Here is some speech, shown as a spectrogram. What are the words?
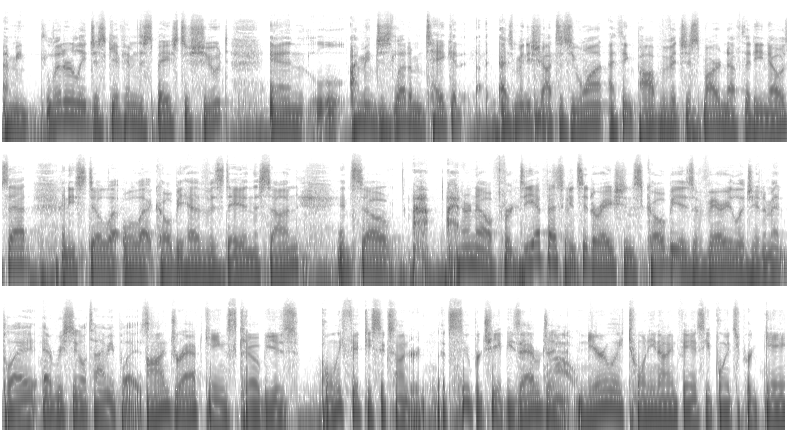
I mean, literally, just give him the space to shoot, and I mean, just let him take it as many shots as you want. I think Popovich is smart enough that he knows that, and he still let, will let Kobe have his day in the sun. And so, I, I don't know. For DFS considerations, Kobe is a very legitimate play every single time he plays. On DraftKings, Kobe is only 5600 That's super cheap. He's averaging nearly 29 fantasy points per game.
